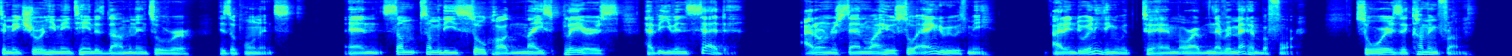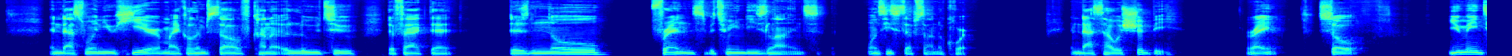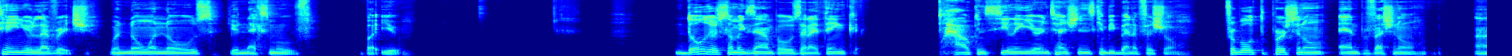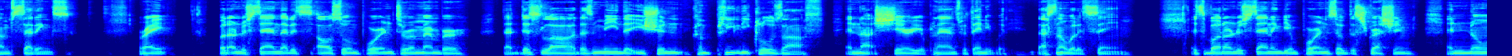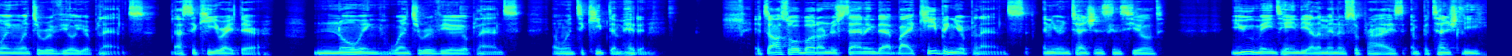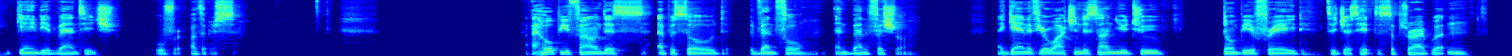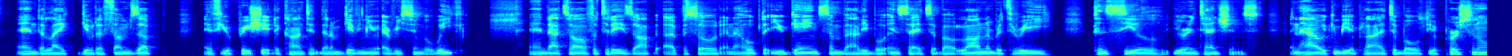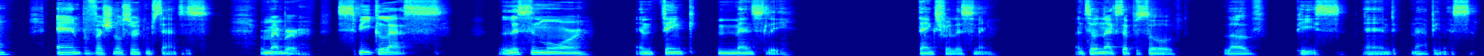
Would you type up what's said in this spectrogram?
to make sure he maintained his dominance over his opponents. And some some of these so-called nice players have even said I don't understand why he was so angry with me. I didn't do anything with, to him, or I've never met him before. So where is it coming from? And that's when you hear Michael himself kind of allude to the fact that there's no friends between these lines once he steps on the court. And that's how it should be, right? So you maintain your leverage when no one knows your next move but you those are some examples that I think how concealing your intentions can be beneficial for both the personal and professional um, settings, right? But understand that it's also important to remember that this law doesn't mean that you shouldn't completely close off and not share your plans with anybody. That's not what it's saying. It's about understanding the importance of discretion and knowing when to reveal your plans. That's the key right there. Knowing when to reveal your plans and when to keep them hidden. It's also about understanding that by keeping your plans and your intentions concealed, you maintain the element of surprise and potentially gain the advantage over others. I hope you found this episode eventful and beneficial. Again, if you're watching this on YouTube, don't be afraid to just hit the subscribe button and the like, give it a thumbs up if you appreciate the content that I'm giving you every single week. And that's all for today's op- episode. And I hope that you gained some valuable insights about law number three conceal your intentions and how it can be applied to both your personal and professional circumstances. Remember, speak less, listen more, and think immensely. Thanks for listening. Until next episode, love, peace, and happiness.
